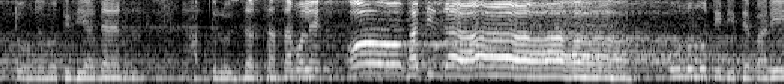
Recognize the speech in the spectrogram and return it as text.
একটু অনুমতি দিয়া দেন। আব্দুল উজ্জার চাচা বলে, ও ভাতিজা, অনুমতি দিতে পারি,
